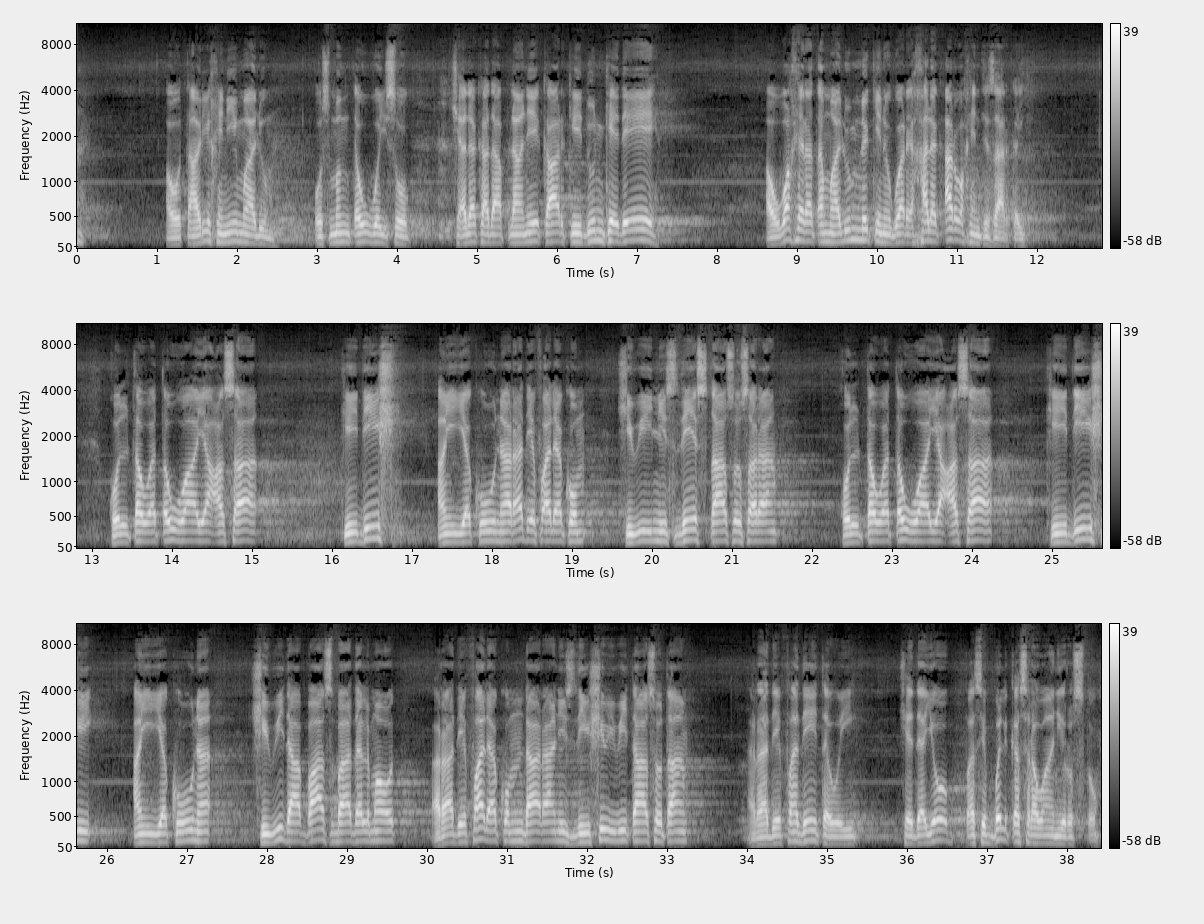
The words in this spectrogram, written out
او تاریخ یې نی معلوم اوس موږ ته ووایي څوک چې هلکه دا پلانې کار کیدونکی دی او وخت راته معلوم نه کړي نو ګورې خلک هر وخت انتظار کوي قل ته ورته ووایه عصا کیدی شي ان یکون ردف لکم چې وي نږدې ستاسو سره قل ته ورته ووایه عسا کیدی شي ان یکونه چې وي دا باس بعد الموت ردف لکم دا رانږدې شوي وي تاسو ته ردفه دې ته وایي چې د یو پسې بل کس رواني رستو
